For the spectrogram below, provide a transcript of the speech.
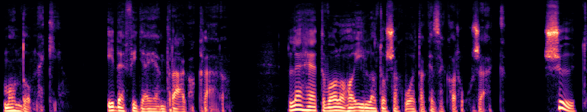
Mondom neki. Ide figyeljen, drága Klára. Lehet, valaha illatosak voltak ezek a rózsák. Sőt,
